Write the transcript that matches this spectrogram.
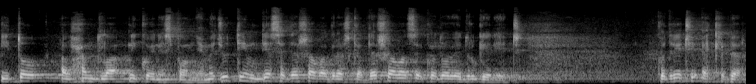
I to, alhamdulillah, niko je ne spomnje. Međutim, gdje se dešava greška? Dešava se kod ove druge riječi kod riječi ekber.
